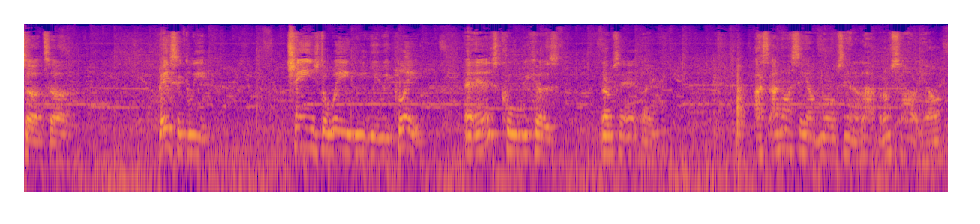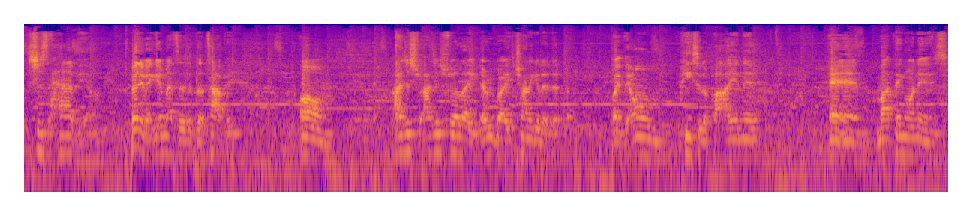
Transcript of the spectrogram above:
To to basically change the way we, we, we play. And, and, it's cool because, you know what I'm saying? Like, I, I know I say, I know what I'm saying a lot, but I'm sorry, yo. It's just a habit, yo. But anyway, getting back to the, topic. Um, I just, I just feel like everybody's trying to get a, a, like their own piece of the pie in there. And my thing on is,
